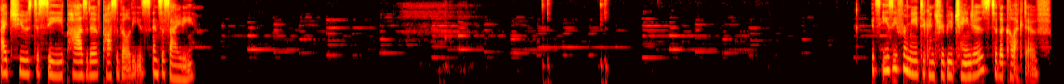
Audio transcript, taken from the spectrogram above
I choose to see positive possibilities in society. It's easy for me to contribute changes to the collective.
